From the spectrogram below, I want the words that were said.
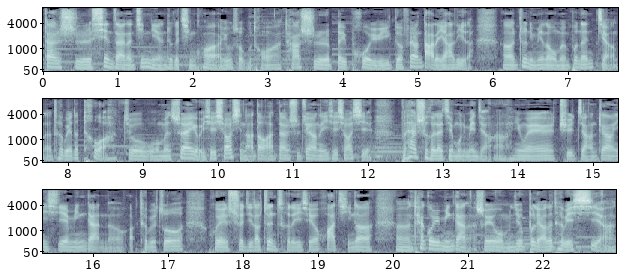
但是现在呢，今年这个情况啊有所不同啊，它是被迫于一个非常大的压力的，啊。这里面呢，我们不能讲的特别的透啊。就我们虽然有一些消息拿到啊，但是这样的一些消息不太适合在节目里面讲啊，因为去讲这样一些敏感的，特别说会涉及到政策的一些话题呢，嗯，太过于敏感了，所以我们就不聊得特别细啊。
